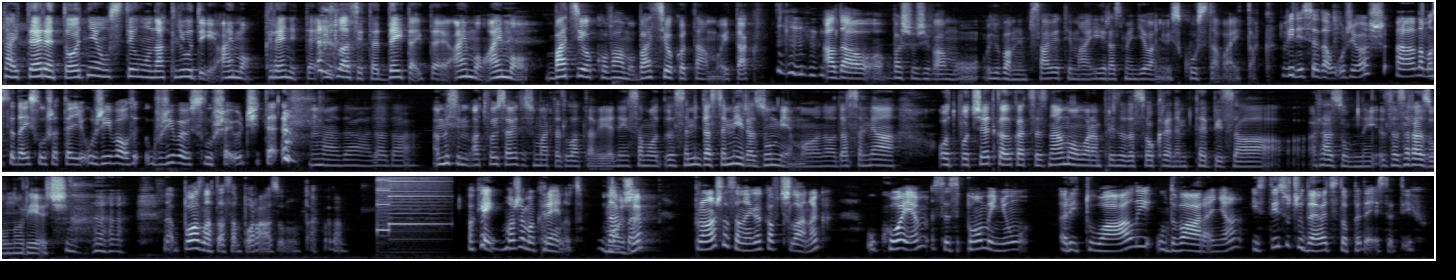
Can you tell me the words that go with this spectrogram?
taj teret od nje u stilu onak ljudi, ajmo, krenite, izlazite, dejtajte, ajmo, ajmo, baci oko vamo, baci oko tamo i tako. Ali da, baš uživam u ljubavnim savjetima i razmjenjivanju iskustava i tak. Vidi se da uživaš, a nadamo se da i slušatelji uživao, uživaju slušajući te. Ma da, da, da. A mislim, a tvoji savjeti su Marta zlata vrijedni, samo da se mi, da se mi razumijemo, ono, da sam ja od početka kad se znamo moram priznati da se okrenem tebi za razumni, za, razumnu riječ. Da, poznata sam po razumu, tako da. Ok, možemo krenut. Dakle, Može? pronašla sam nekakav članak u kojem se spominju rituali udvaranja iz 1950-ih.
